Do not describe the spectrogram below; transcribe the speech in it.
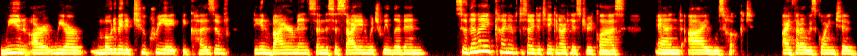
We are we are motivated to create because of the environments and the society in which we live in. So then I kind of decided to take an art history class and I was hooked. I thought I was going to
